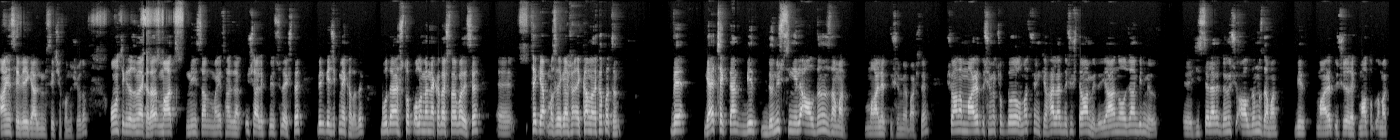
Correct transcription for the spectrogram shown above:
aynı seviyeye gelmesi için konuşuyordum. 18 Haziran'a kadar Mart, Nisan, Mayıs, Haziran 3 aylık bir süreçte bir gecikme yakaladık. Bu eğer stop olamayan arkadaşlar var ise e, tek yapması gereken şu an ekranları kapatın ve gerçekten bir dönüş sinyali aldığınız zaman maliyet düşürmeye başlayın. Şu anda maliyet düşürmek çok doğru olmaz çünkü hala düşüş devam ediyor. Yarın ne olacağını bilmiyoruz. E, hisselerde dönüş aldığımız zaman bir maliyet düşürerek mal toplamak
